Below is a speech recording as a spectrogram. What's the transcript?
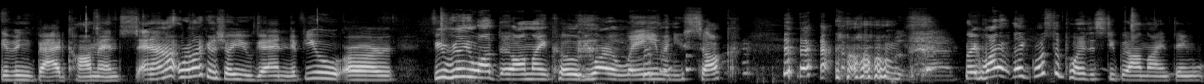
giving bad comments, and I'm not. We're not gonna show you again. If you are, if you really want the online code, you are lame and you suck. It um, was bad. Like why? Like what's the point of this stupid online thing?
